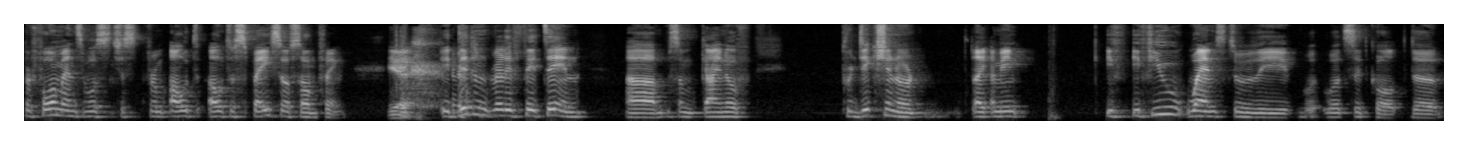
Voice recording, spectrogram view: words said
performance was just from out outer space or something. Yeah, It didn't really fit in um, some kind of prediction or like I mean, if if you went to the what's it called the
